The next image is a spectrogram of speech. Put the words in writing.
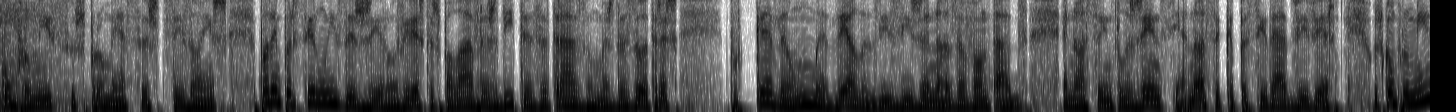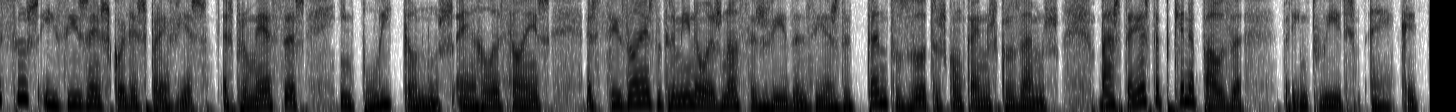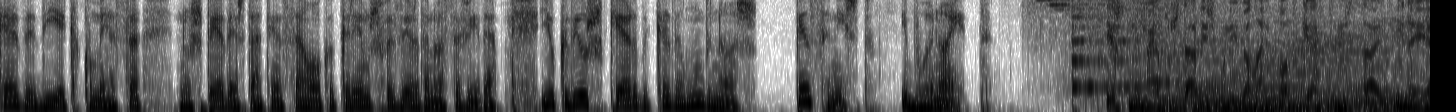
Compromissos, promessas, decisões. Podem parecer um exagero ouvir estas palavras ditas atrás umas das outras, porque cada uma delas exige a nossa vontade, a nossa inteligência, a nossa capacidade de viver. Os compromissos exigem escolhas prévias. As promessas implicam-nos em relações. As decisões determinam as nossas vidas e as de tantos outros com quem nos cruzamos. Basta esta pequena pausa para intuir em que cada dia que começa nos pede esta atenção ao que queremos fazer da nossa vida e o que Deus quer de cada um de nós. Pensa nisto e boa noite. Este momento está disponível em podcast no site e na app.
